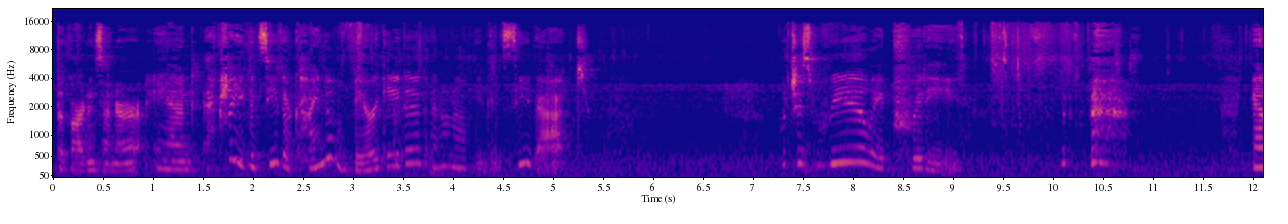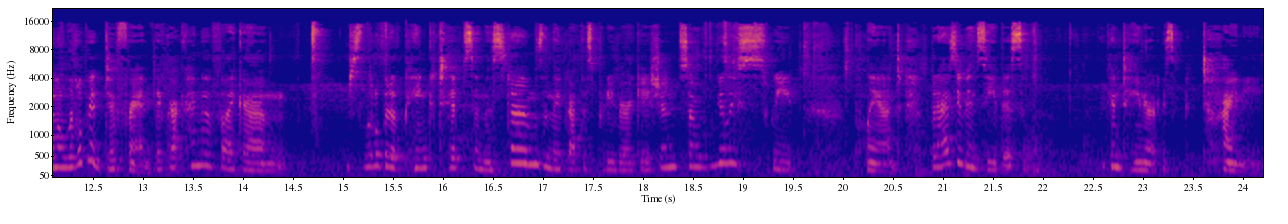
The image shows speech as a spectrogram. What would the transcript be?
the garden center and actually you can see they're kind of variegated. I don't know if you can see that, which is really pretty. and a little bit different. They've got kind of like um, just a little bit of pink tips in the stems and they've got this pretty variegation. So really sweet plant. But as you can see, this container is tiny.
